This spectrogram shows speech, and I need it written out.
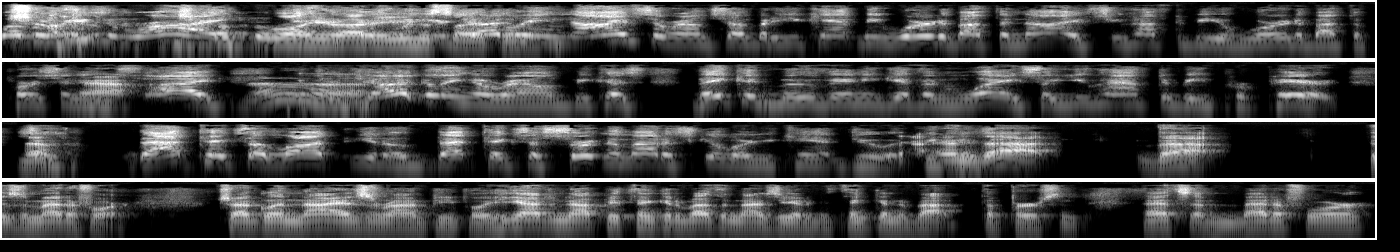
Well, the reason why while you're on a because when you're unicycle. juggling knives around somebody, you can't be worried about the knives. You have to be worried about the person Yeah. inside that you're juggling around because they could move any given way. So you have to be prepared. So Yeah. that takes a lot, you know, that takes a certain amount of skill or you can't do it. and that that is a metaphor juggling knives around people you got to not be thinking about the knives you got to be thinking about the person that's a metaphor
